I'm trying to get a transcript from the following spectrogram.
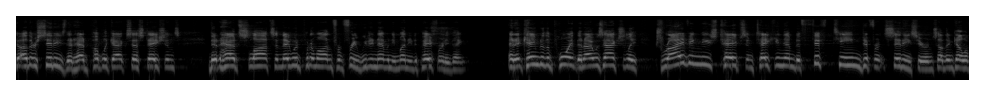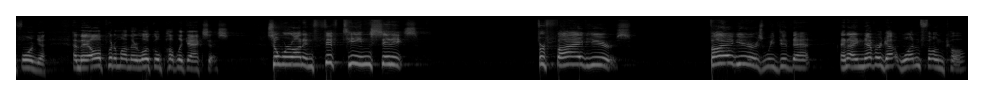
to other cities that had public access stations that had slots, and they would put them on for free. We didn't have any money to pay for anything. And it came to the point that I was actually driving these tapes and taking them to 15 different cities here in Southern California, and they all put them on their local public access. So we're on in 15 cities for five years. Five years we did that, and I never got one phone call.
